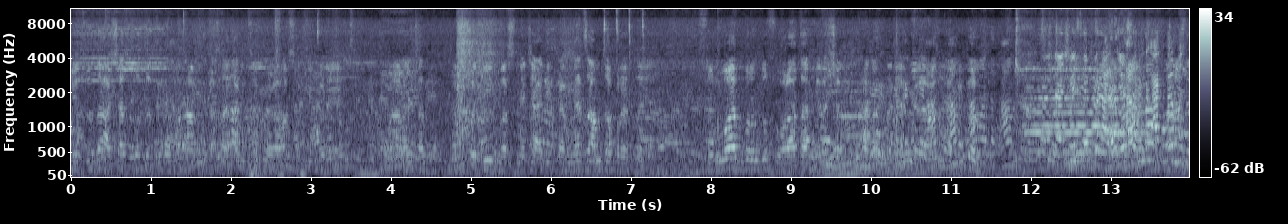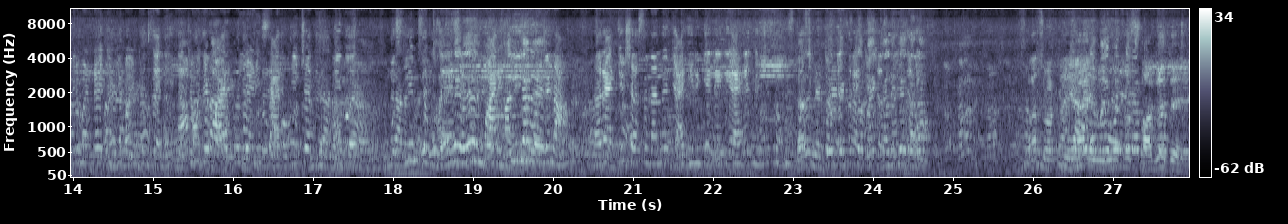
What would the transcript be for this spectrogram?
हे सुद्धा अशाच पद्धतीने महाविकास आघाडीचा मेळावा सगळीकडे महाराष्ट्रात गणपती बसण्याच्या आधी करण्याचा आमचा प्रयत्न आहे. सुरुवात परंतु सोळा तारखेला आता मंत्रिमंडळाची जी बैठक झाली त्याच्यामध्ये बारकुली आणि सारथीच्या धर्तीवर मुस्लिम समुदायासाठी मार्गी योजना राज्य शासनानं जाहीर केलेली आहे तशी संस्था राज्य. मला असं वाटतं या योजनेचं स्वागत आहे.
